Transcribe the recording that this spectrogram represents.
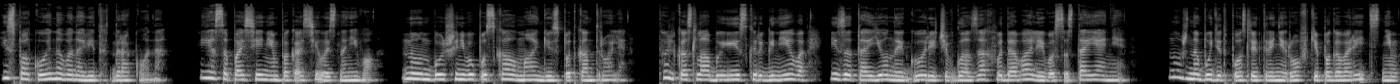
и спокойного на вид дракона. Я с опасением покосилась на него, но он больше не выпускал магию из-под контроля. Только слабые искры гнева и затаённой горечи в глазах выдавали его состояние. Нужно будет после тренировки поговорить с ним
